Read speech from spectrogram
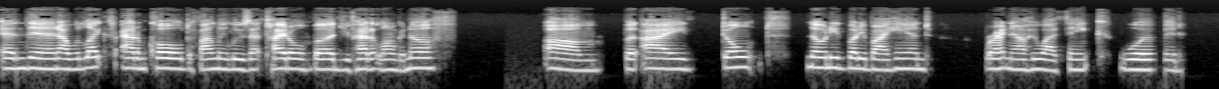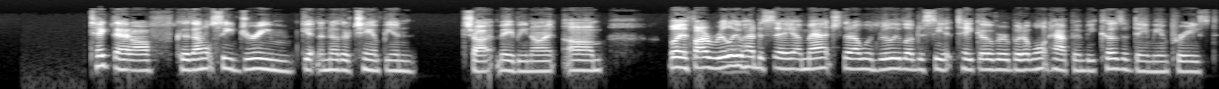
and then I would like Adam Cole to finally lose that title. Bud, you've had it long enough. Um, but I don't know anybody by hand right now who I think would take that off because I don't see Dream getting another champion shot. Maybe not. Um, but if I really had to say a match that I would really love to see it take over, but it won't happen because of Damian Priest,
